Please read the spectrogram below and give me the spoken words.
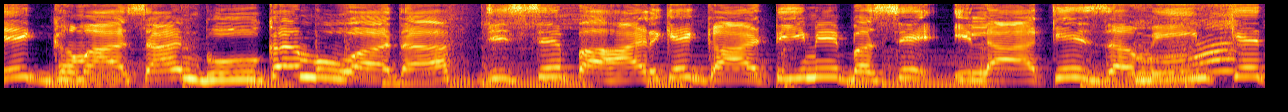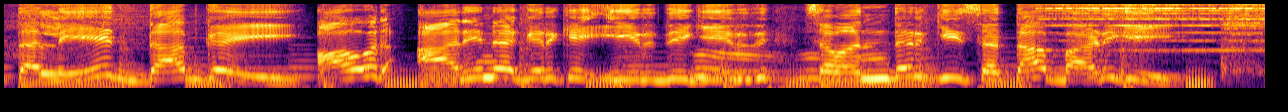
एक घमासान भूकंप हुआ था, जिससे पहाड़ के घाटी में बसे इलाके ज़मीन के तले दब गई और आर्यनगर के इर्द गिर्द समंदर की सतह बढ़ गई।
